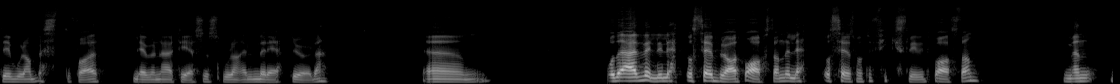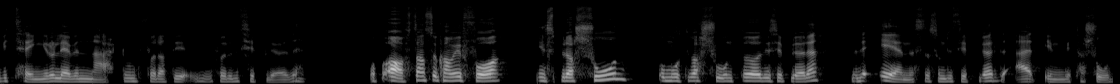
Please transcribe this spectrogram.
til hvordan bestefar lever nær til Jesus, hvordan El Merete gjør det. Um, og det er veldig lett å se bra ut på avstand. Det er lett å se ut som at du fikser livet på avstand. Men vi trenger å leve nært noen for, de, for å disiplegjøre dem. Og på avstand så kan vi få inspirasjon og motivasjon til å disiplegjøre, men det eneste som disiplegjør, det er invitasjon.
